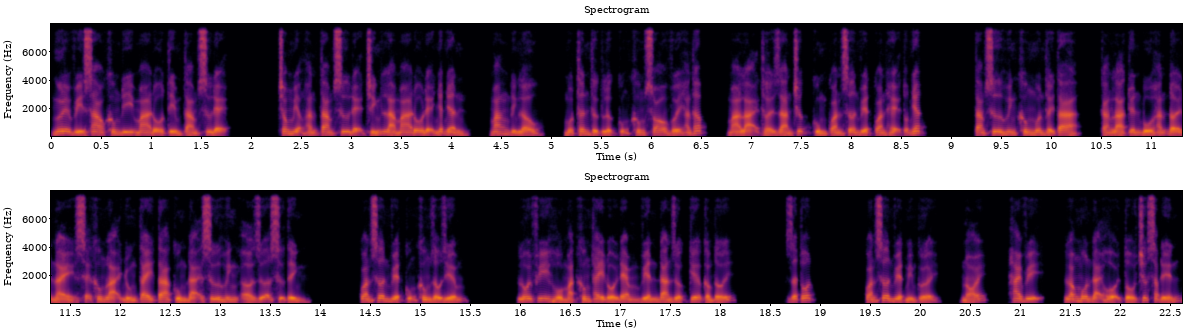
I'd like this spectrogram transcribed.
ngươi vì sao không đi ma đô tìm tam sư đệ? Trong miệng hắn tam sư đệ chính là ma đô đệ nhất nhân, mang đình lâu, một thân thực lực cũng không so với hắn thấp, mà lại thời gian trước cùng quan sơn việt quan hệ tốt nhất. Tam sư huynh không muốn thấy ta, càng là tuyên bố hắn đời này sẽ không lại nhúng tay ta cùng đại sư huynh ở giữa sự tình. Quan sơn việt cũng không giấu giếm. Lôi phi hổ mặt không thay đổi đem viên đan dược kia cầm tới. Rất tốt. Quan sơn việt mỉm cười, nói, hai vị, long môn đại hội tổ chức sắp đến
